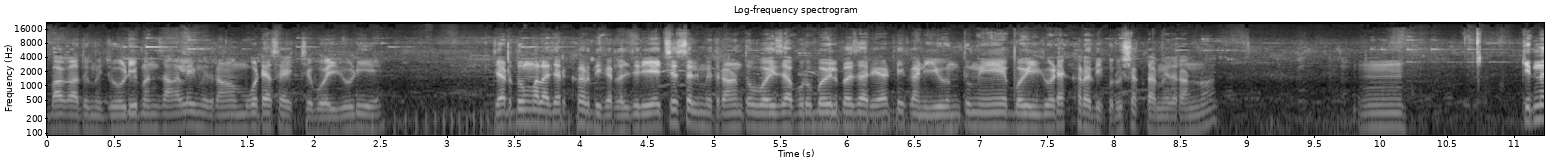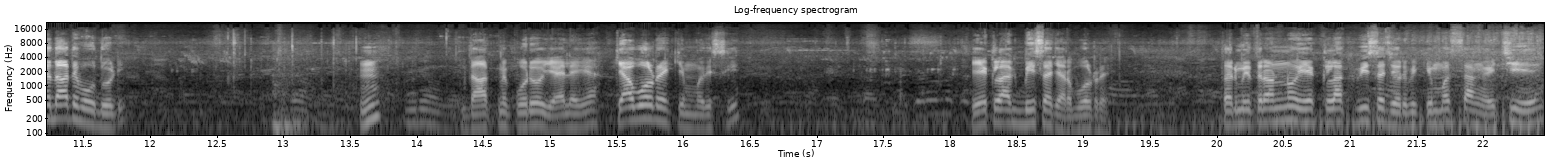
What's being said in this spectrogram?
बघा तुम्ही जोडी पण चांगली आहे मित्रांनो. मोठ्या साईजची बैल जोडी आहे. जर तुम्हाला जर खरेदी करायला जर यायची असेल मित्रांनो तो वैजापूर बैल बाजार या ठिकाणी येऊन तुम्ही बैल जोड्या खरेदी करू शकता मित्रांनो. कितने दांत है बहुत जोड़ी हम्म? दांत में पूरे हो जाए क्या क्या बोल रहे हैं किंमत इसकी? एक लाख बीस हज़ार बोल रहे। तर मित्रांनो एक लाख वीस हज़ार रुपये किंमत सांगायची आहे.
